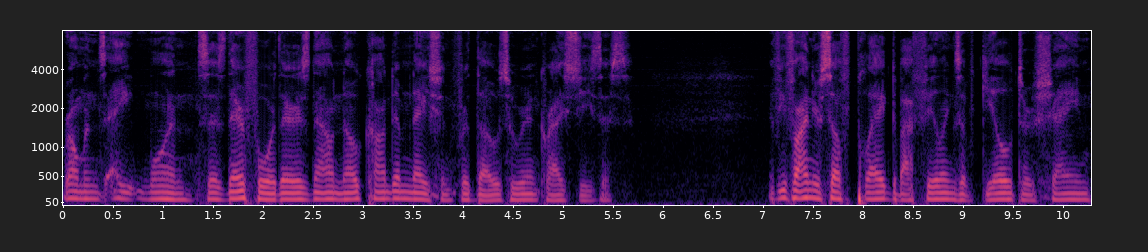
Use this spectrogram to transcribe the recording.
Romans 8 1 says, Therefore, there is now no condemnation for those who are in Christ Jesus. If you find yourself plagued by feelings of guilt or shame,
